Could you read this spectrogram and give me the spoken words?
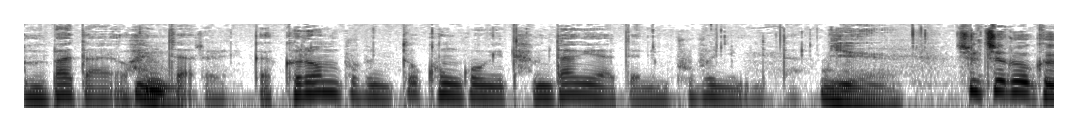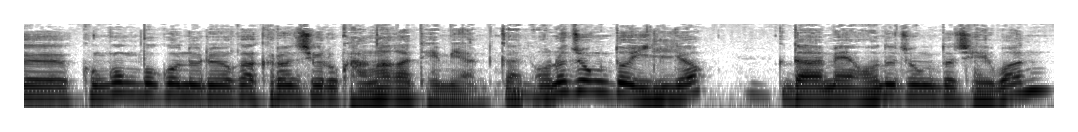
안 받아요 환자를. 음. 그러니까 그런 부분도 공공이 담당해야 되는 부분입니다. 예. 실제로 그 공공보건 의료가 그런 식으로 강화가 되면, 그러니까 음. 어느 정도 인력, 그 다음에 어느 정도 재원,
